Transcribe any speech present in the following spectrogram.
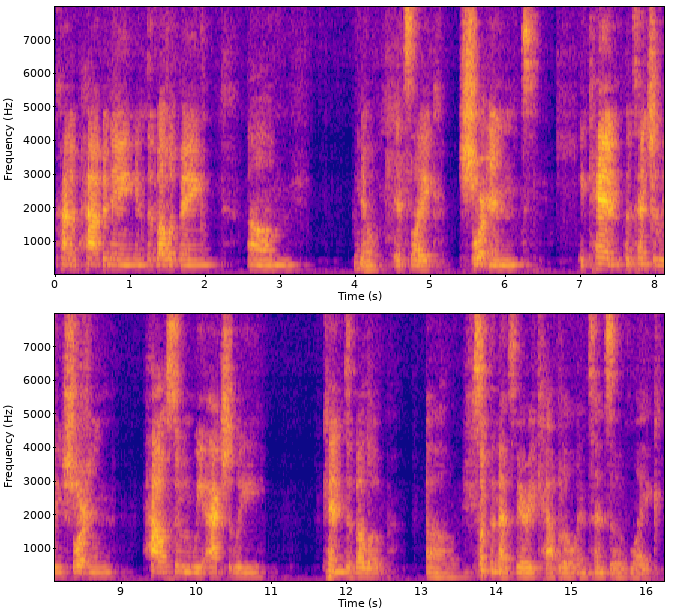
kind of happening and developing. Um, you know, it's like shortened. It can potentially shorten how soon we actually can develop um, something that's very capital intensive, like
